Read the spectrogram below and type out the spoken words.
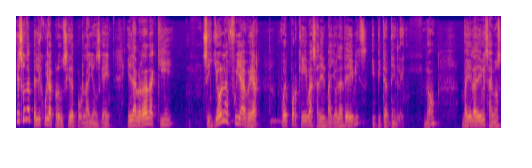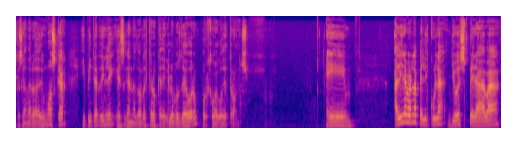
es una película producida por Lionsgate y la verdad aquí, si yo la fui a ver, fue porque iba a salir Viola Davis y Peter Dinklage, ¿no? Viola Davis sabemos que es ganadora de un Oscar y Peter Dinklage es ganador de creo que de Globos de Oro por Juego de Tronos. Eh, al ir a ver la película yo esperaba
